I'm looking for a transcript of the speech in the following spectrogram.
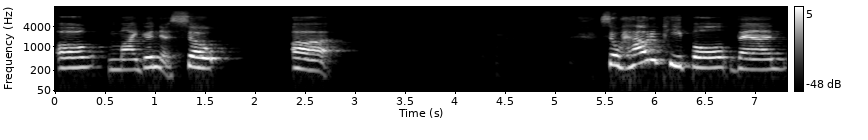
Oh my goodness. So, uh, so how do people then,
